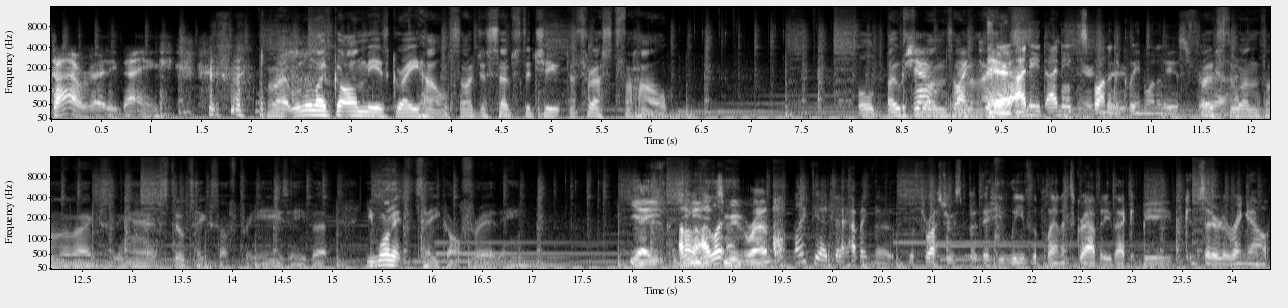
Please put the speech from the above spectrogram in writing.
Die already, dang. Right, well all I've got on me is grey hull, so I'll just substitute the thrust for hull. All both But the ones like on the this. legs. There, I need I on need to spawn in a too. clean one of these for. Both the uh, ones on the legs. Yeah, it still takes off pretty easy, but you want it to take off really. Yeah, because you don't need I it like- to move around. I like the idea of having the, the thrusters, but if you leave the planet's gravity, that could be considered a ring out.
